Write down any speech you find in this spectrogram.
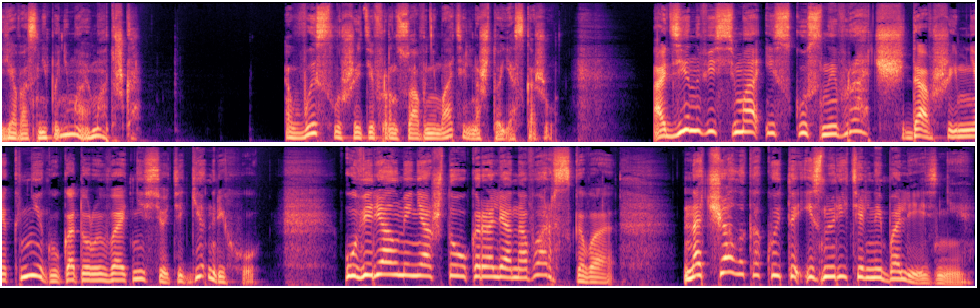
Я вас не понимаю, матушка. Выслушайте, Франсуа, внимательно, что я скажу. Один весьма искусный врач, давший мне книгу, которую вы отнесете Генриху, уверял меня, что у короля Наварского начало какой-то изнурительной болезни,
